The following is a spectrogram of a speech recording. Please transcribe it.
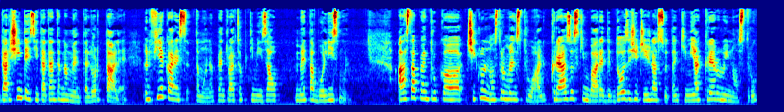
dar și intensitatea antrenamentelor tale în fiecare săptămână pentru a-ți optimiza metabolismul. Asta pentru că ciclul nostru menstrual creează o schimbare de 25% în chimia creierului nostru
